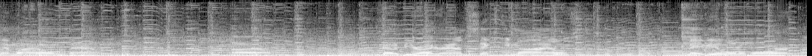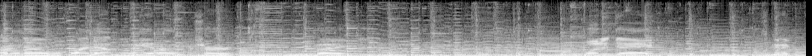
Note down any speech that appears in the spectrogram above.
in my hometown. Uh, gotta be right around 60 miles, maybe a little more. I don't know. We'll find out when we get home for sure. But what a day. It's gonna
